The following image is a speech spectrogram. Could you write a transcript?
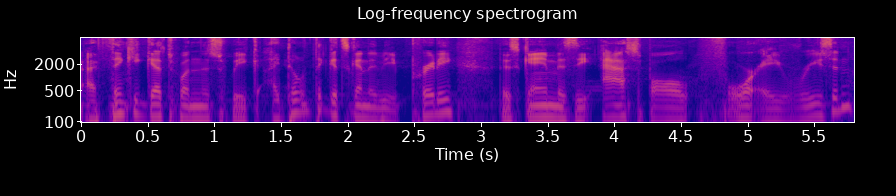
I think he gets one this week. I don't think it's going to be pretty. This game is the ass ball for a reason.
